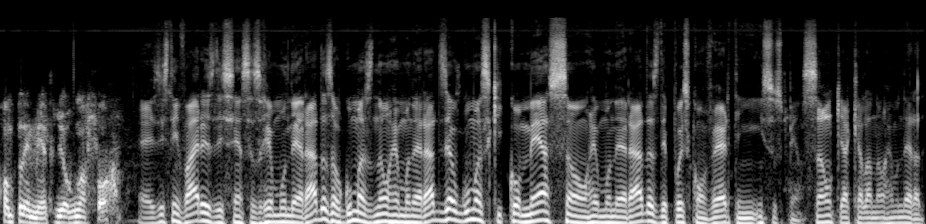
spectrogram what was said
complemento de alguma forma. É, existem várias licenças remuneradas, algumas não remuneradas e algumas que começam remuneradas, depois convertem em suspensão, que é aquela não remunerada.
